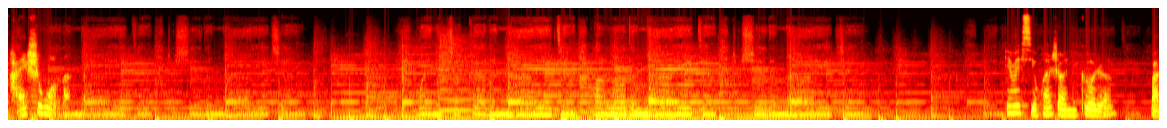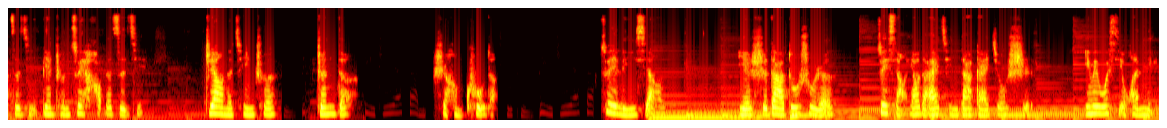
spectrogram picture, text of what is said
还是我们。因为喜欢上一个人，把自己变成最好的自己，这样的青春，真的是很酷的。最理想，也是大多数人最想要的爱情，大概就是，因为我喜欢你，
